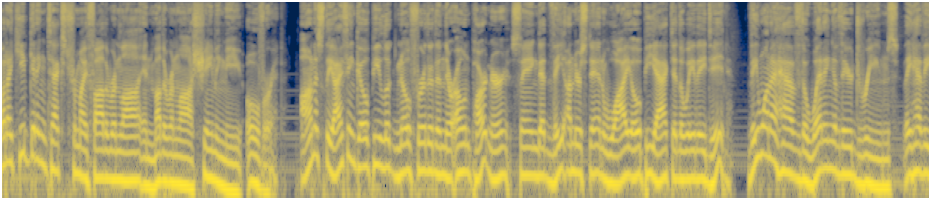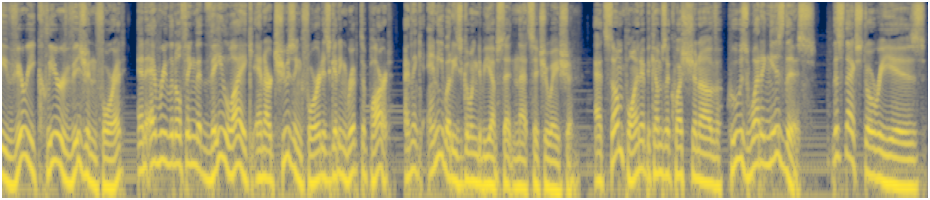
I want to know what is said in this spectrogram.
but I keep getting texts from my father in law and mother in law shaming me over it. Honestly, I think OP looked no further than their own partner, saying that they understand why OP acted the way they did. They want to have the wedding of their dreams, they have a very clear vision for it, and every little thing that they like and are choosing for it is getting ripped apart. I think anybody's going to be upset in that situation. At some point, it becomes a question of whose wedding is this? This next story is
